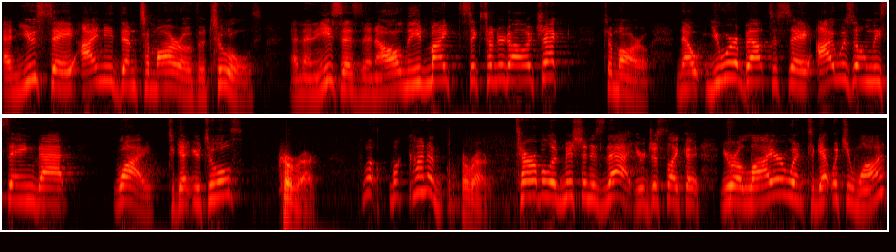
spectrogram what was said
And you say, I need them tomorrow, the tools. And then he says, Then I'll need my $600 check tomorrow. Now, you were about to say, I was only saying that. Why? To get your tools? Correct. What, what kind of Correct. terrible admission is that? You're just like a you're a liar when to get what you want?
